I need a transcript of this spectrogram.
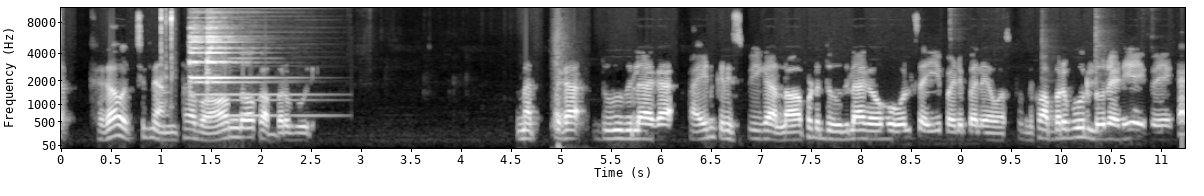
చక్కగా వచ్చింది. ఎంత బాగుందో కొబ్బరి బూరి. మెత్తగా దూదిలాగా పైన క్రిస్పీగా లోపల దూదిలాగా హోల్స్ అయ్యి పడి భలే వస్తుంది. కొబ్బరి బూరెలు రెడీ అయిపోయాక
